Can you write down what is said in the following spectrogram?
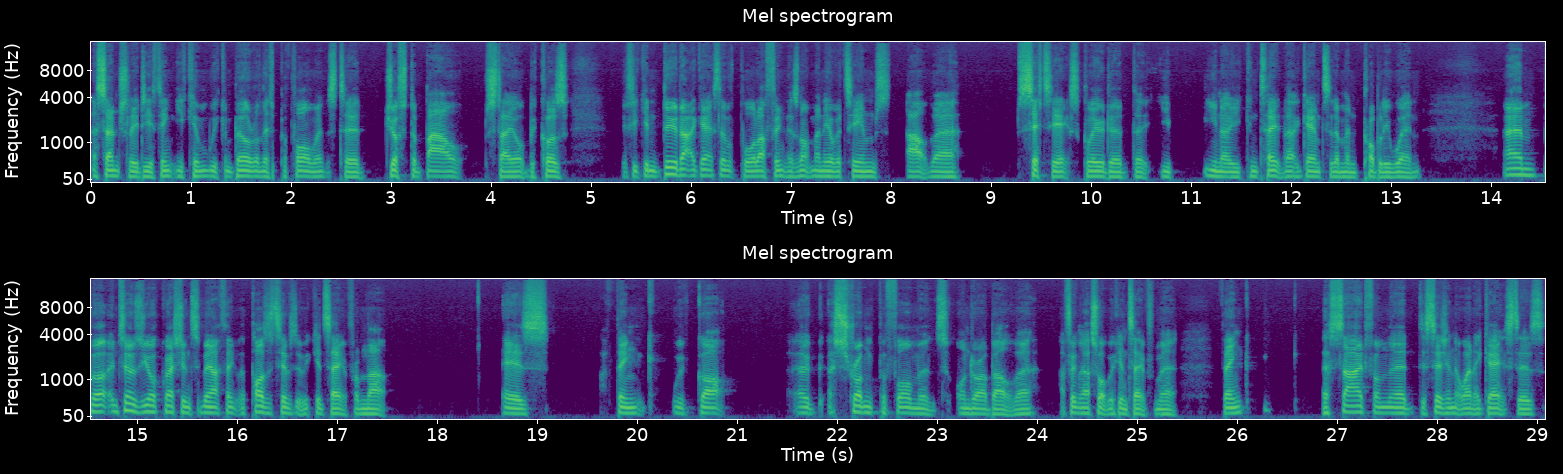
essentially, do you think you can we can build on this performance to just about stay up? Because if you can do that against Liverpool, I think there's not many other teams out there City excluded, that you you know you can take that game to them and probably win. Um, but in terms of your question to me, I think the positives that we can take from that is, I think we've got a, a strong performance under our belt there. I think that's what we can take from it. I think aside from the decision that went against us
